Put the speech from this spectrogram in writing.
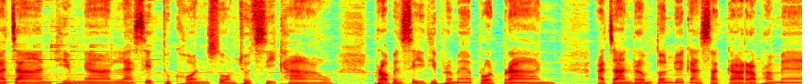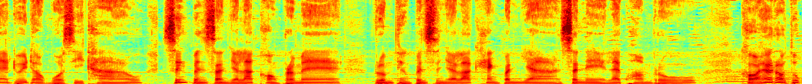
อาจารย์ ทีมงานและสิทธิ์ทุกคนสวมชุดสีขาว เพราะเป็นสีที่พระแม่โปรดปราน อาจารย์เริ่มต้นด้วยการสักการะพระแม่ด้วยดอกบัวสีขาว ซึ่งเป็นสัญลักษณ์ของพระแม่ รวมถึงเป็นสัญลักษณ์แห่งปัญญาเสน่ห์และความรู้ ขอให้เราทุก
